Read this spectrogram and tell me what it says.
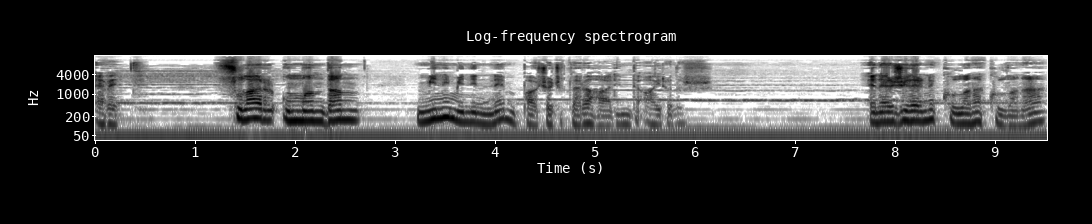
Evet, sular ummandan mini mini nem parçacıkları halinde ayrılır. Enerjilerini kullana kullana,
